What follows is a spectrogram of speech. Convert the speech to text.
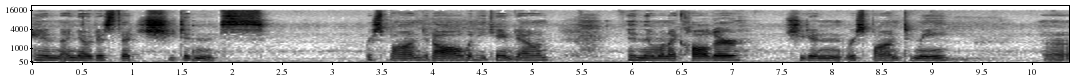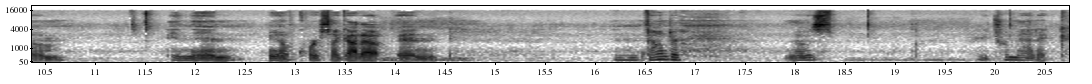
And I noticed that she didn't respond at all when he came down. And then when I called her, she didn't respond to me. Um, and then, you know, of course, I got up and and found her. That was very traumatic.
